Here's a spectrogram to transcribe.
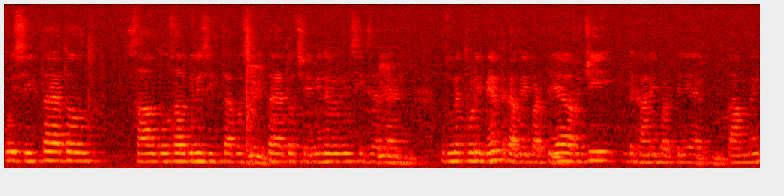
कोई सीखता है तो साल दो साल भी नहीं सीखता कोई हम्म। सीखता है तो छः महीने में भी सीख जाता है। हम्म, उसमें थोड़ी मेहनत करनी पड़ती है हम्म। रुचि दिखानी पड़ती है हम्म। काम में।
